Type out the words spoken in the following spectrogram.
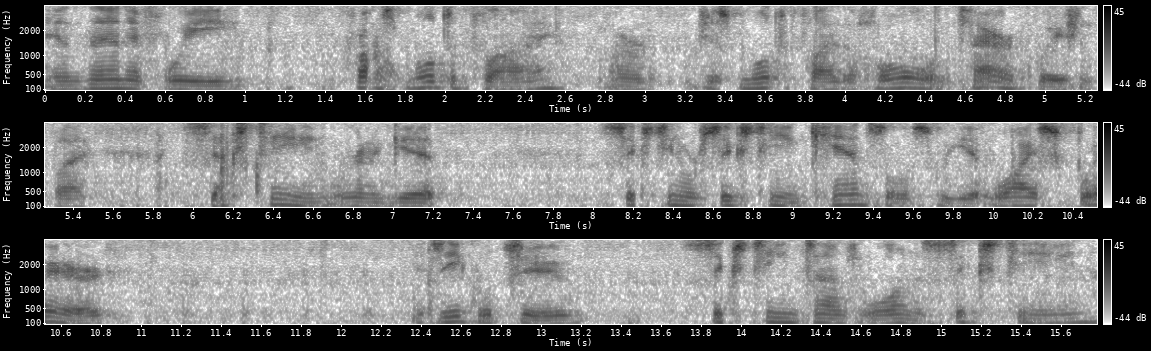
And then if we cross multiply, or just multiply the whole entire equation by 16, we're going to get 16 over 16 cancels, we get y squared is equal to 16 times 1 is 16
